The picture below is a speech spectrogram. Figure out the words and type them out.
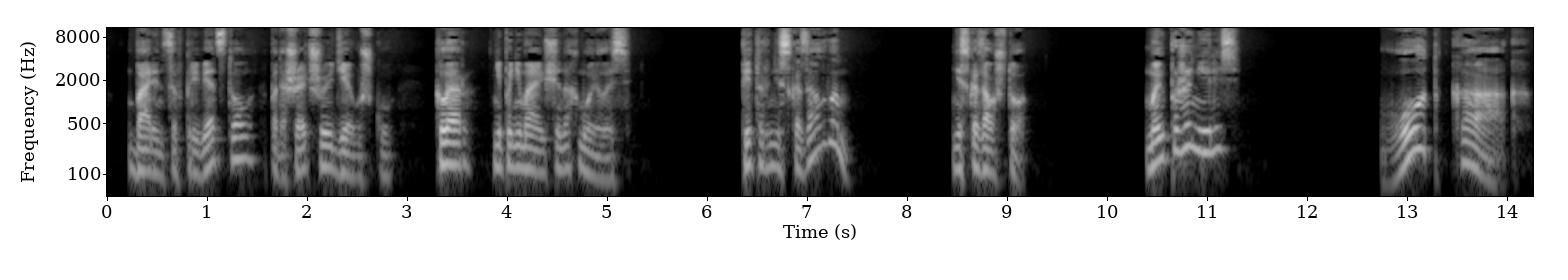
— Баринцев приветствовал подошедшую девушку. Клэр, непонимающе, нахмурилась. «Питер не сказал вам?» «Не сказал что?» «Мы поженились». «Вот как!»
